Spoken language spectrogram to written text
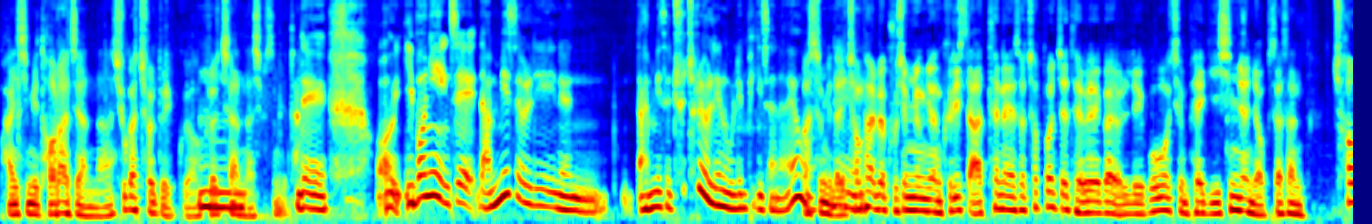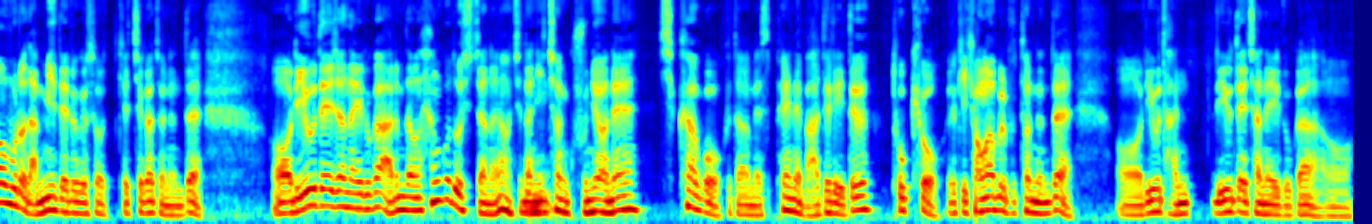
관심이 덜하지 않나 휴가철도 있고요. 그렇지 않나 싶습니다. 네. 어, 이번이 이제 남미에서 열리는 남미에서 최초로 열리는 올림픽이잖아요. 맞습니다. 네. 1896년 그리스 아테네에서 첫 번째 대회가 열리고 지금 120년 역사상 처음으로 남미 대륙에서 개최가 되는데 어, 리우데자네이루가 아름다운 항구 도시잖아요. 지난 네. 2009년에 시카고, 그 다음에 스페인의 마드리드, 도쿄 이렇게 경합을 붙었는데 어, 리우 단 리우데자네이루가 어,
